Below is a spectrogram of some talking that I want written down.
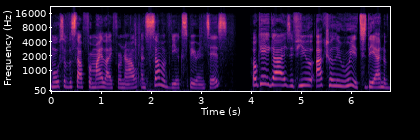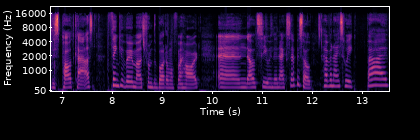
most of the stuff from my life for now and some of the experiences. Okay, guys, if you actually reached the end of this podcast, thank you very much from the bottom of my heart, and I'll see you in the next episode. Have a nice week. Bye.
